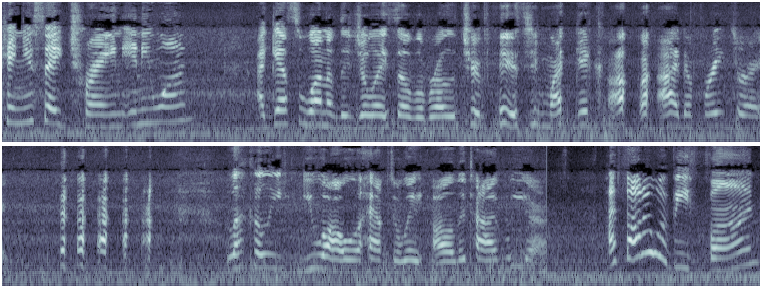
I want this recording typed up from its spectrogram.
Can you say train anyone? I guess one of the joys of a road trip is you might get caught behind a freight train. Luckily, you all will have to wait all the time we are. I thought it would be fun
